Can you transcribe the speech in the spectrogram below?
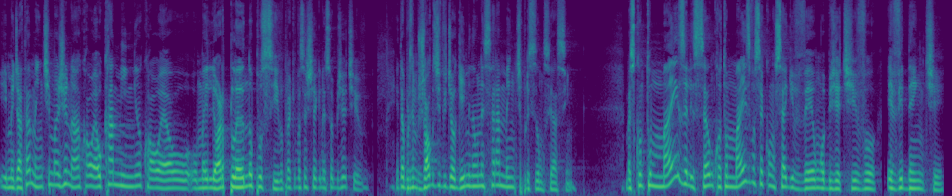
imediatamente imaginar qual é o caminho, qual é o, o melhor plano possível para que você chegue nesse objetivo. Então, por exemplo, jogos de videogame não necessariamente precisam ser assim. Mas quanto mais eles são, quanto mais você consegue ver um objetivo evidente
